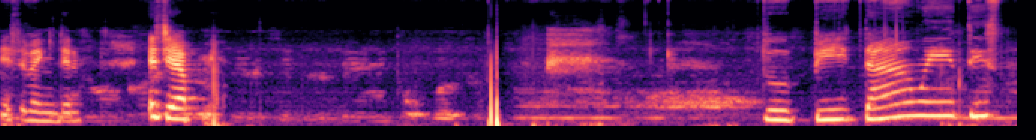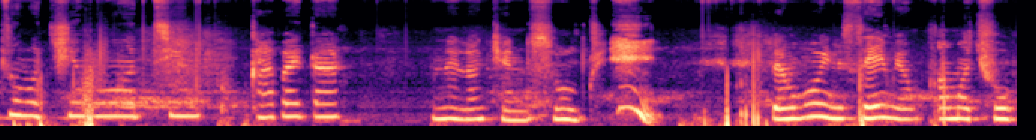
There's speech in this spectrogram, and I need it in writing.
Neyse ben giderim. Ece yapmayayım. To be down with this too much watching kaybeder. Ne lan kendisi oldu. Ben bu oyunu sevmiyorum ama çok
